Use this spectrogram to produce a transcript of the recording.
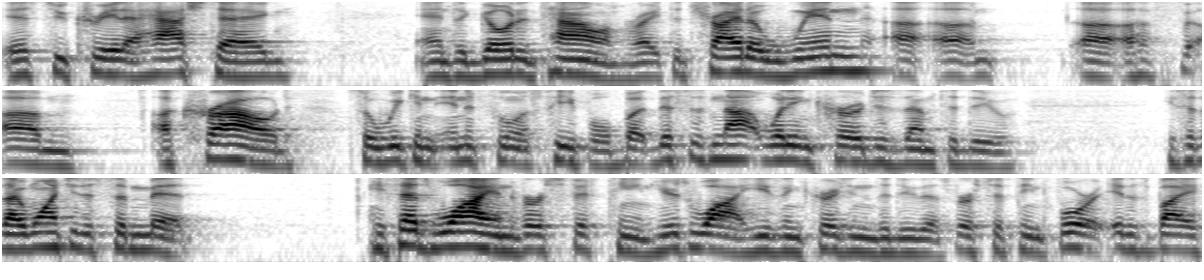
is to create a hashtag and to go to town, right? To try to win a, a, a, um, a crowd so we can influence people. But this is not what he encourages them to do. He says, I want you to submit. He says why in verse 15. Here's why he's encouraging them to do this. Verse 15 For it is, by,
